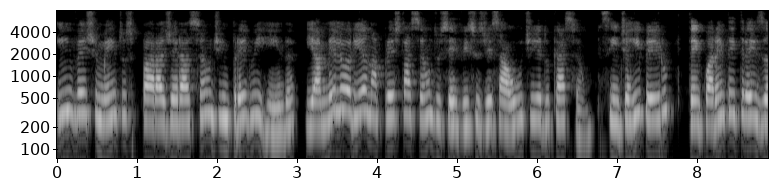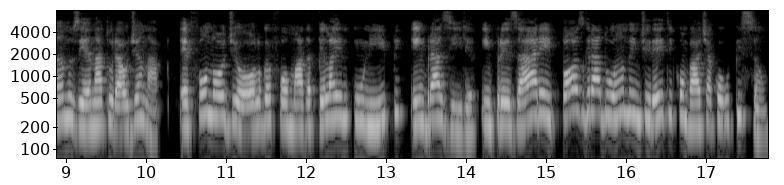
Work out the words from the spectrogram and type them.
investimentos para a geração de emprego e renda e a melhoria na prestação dos serviços de saúde e educação. Cíntia Ribeiro tem 43 anos e é natural de Anápolis. É fonoaudióloga formada pela Unip em Brasília, empresária e pós-graduanda em Direito e Combate à Corrupção.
